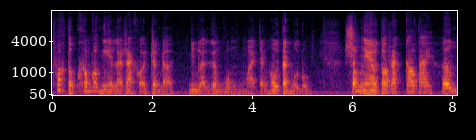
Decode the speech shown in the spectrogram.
Thoát tục không có nghĩa là ra khỏi trần đời, nhưng là gần bùn mà chẳng hôi tanh mùi bùn. Sống nghèo tỏ ra cao tay hơn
